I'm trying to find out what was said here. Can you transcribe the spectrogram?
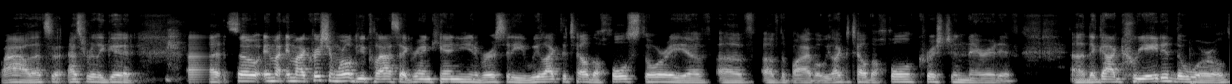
Wow, that's that's really good. Uh, so in my in my Christian worldview class at Grand Canyon University, we like to tell the whole story of of of the Bible. We like to tell the whole Christian narrative uh, that God created the world,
